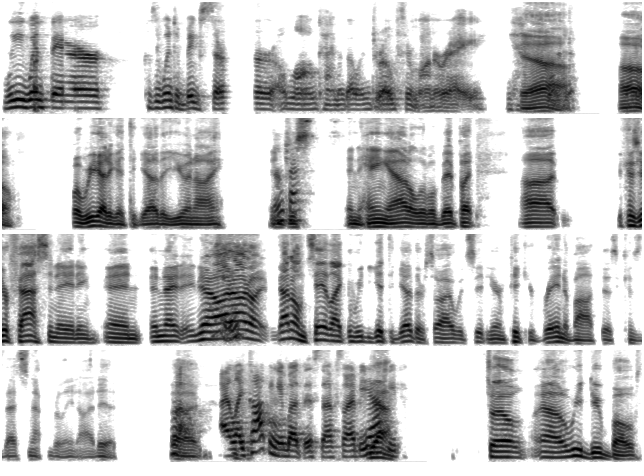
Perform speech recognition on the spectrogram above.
We went there because we went to Big Sur a long time ago and drove through Monterey. Yeah. Oh, well, we got to get together, you and I, and okay. just and hang out a little bit. But uh, because you're fascinating, and and I, you know, I, I don't, I don't say like we'd get together, so I would sit here and pick your brain about this because that's not really not it. Well, uh, I like talking about this stuff, so I'd be yeah. happy. So uh, we do both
